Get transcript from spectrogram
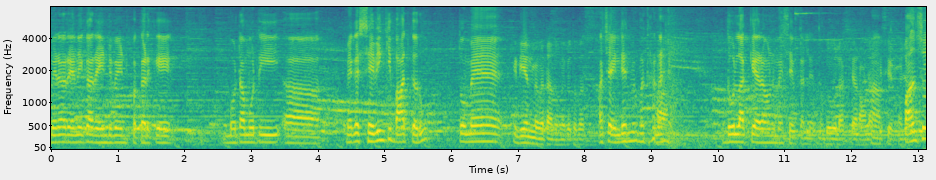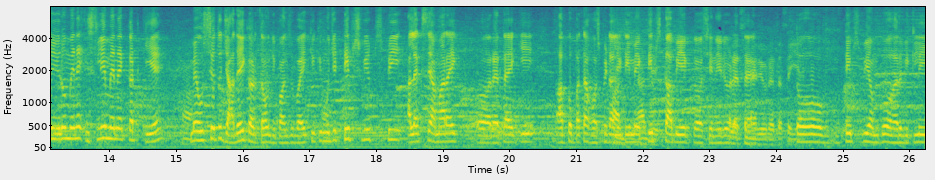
मेरा रहने का रेंट वेंट पकड़ के मोटा मोटी अ, मैं अगर सेविंग की बात करूँ तो मैं इंडियन में बता दूँ मेरे को तो बस। अच्छा इंडियन में बताना हाँ। है? दो लाख के अराउंड में सेव कर लेता हूँ। दो लाख के अराउंड हाँ। पाँच सौ यूरो मैंने इसलिए मैंने कट किए हाँ। मैं उससे तो ज़्यादा ही करता हूँ दीपांशु भाई क्योंकि मुझे टिप्स विप्स भी अलग से हमारा एक रहता है कि आपको पता हॉस्पिटलिटी हाँ, में हाँ एक टिप्स का भी एक सीनेरियो रहता है। रहता है, सही तो टिप्स भी हमको हर वीकली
